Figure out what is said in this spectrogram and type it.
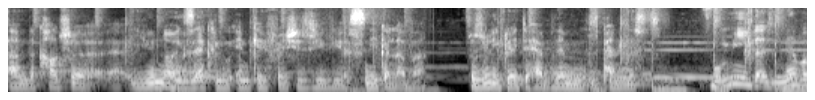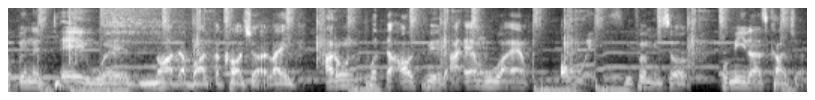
um, the culture, uh, you know exactly who MK Fresh is if you're a sneaker lover. It was really great to have them as panelists. For me, there's never been a day where it's not about the culture. Like, I don't put the outfit, I am who I am always. You feel me? So for me, that's culture.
